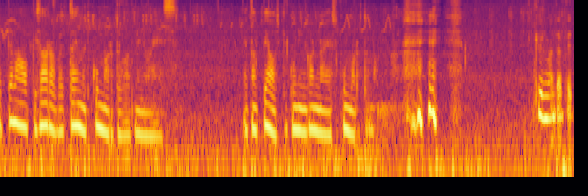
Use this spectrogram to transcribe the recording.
et tema hoopis arvab, et taimed kummarduvad minu ees. et nad peavadki kuninganna ees kummarduma külmatäpid.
